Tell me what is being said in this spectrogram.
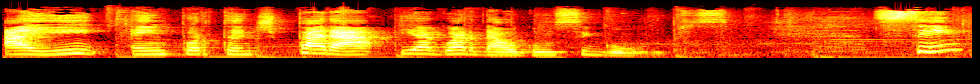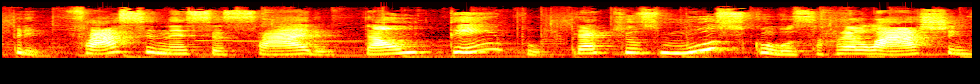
aí é importante parar e aguardar alguns segundos. Sempre faz-se necessário dar um tempo para que os músculos relaxem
